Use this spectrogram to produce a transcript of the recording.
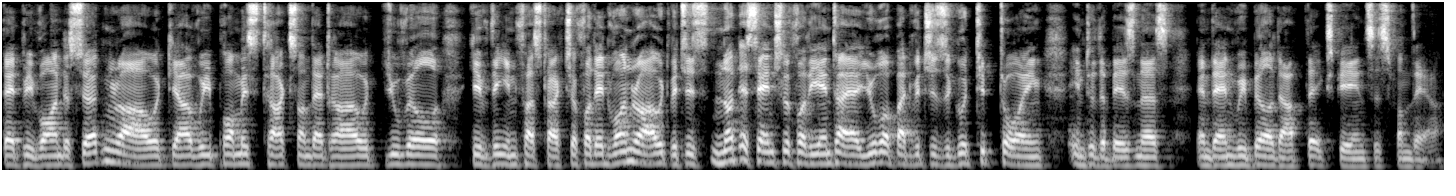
that we want a certain route. Yeah, we promise trucks on that route. You will give the infrastructure for that one route, which is not essential for the entire Europe, but which is a good tiptoeing into the business. And then we build up the experiences from there.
